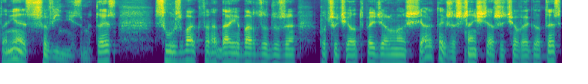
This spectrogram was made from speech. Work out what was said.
to nie jest szowinizm, to jest służba, która daje bardzo duże poczucie odpowiedzialności, ale także szczęścia życiowego. To jest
